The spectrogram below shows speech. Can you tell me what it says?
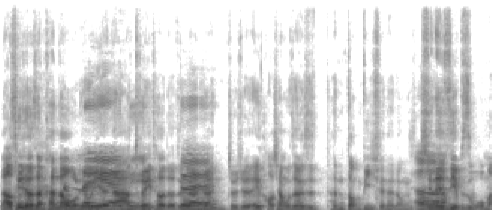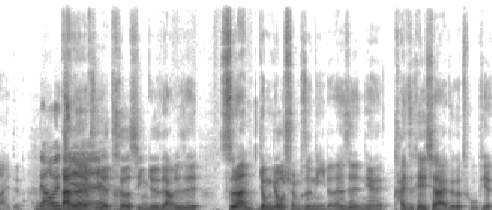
然后 Twitter 上看到我留言啊，推特的这个人就觉得，哎、好像我真的是很懂币圈的东西，呃其实那只也不是我买的，了但 NFT 的，特性就是这样，就是虽然拥有权不是你的，但是你还是可以下载这个图片。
